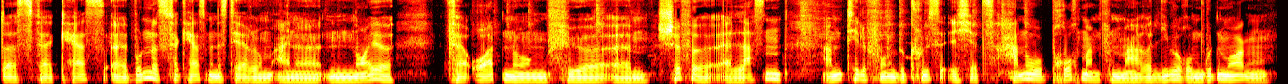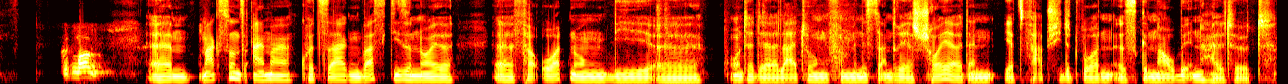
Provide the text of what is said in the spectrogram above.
das Verkehrs, äh, Bundesverkehrsministerium eine neue Verordnung für ähm, Schiffe erlassen. Am Telefon begrüße ich jetzt Hanno Bruchmann von Mare Liberum. Guten Morgen. Guten Morgen. Ähm, magst du uns einmal kurz sagen, was diese neue äh, Verordnung, die äh, unter der Leitung von Minister Andreas Scheuer denn jetzt verabschiedet worden ist, genau beinhaltet?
